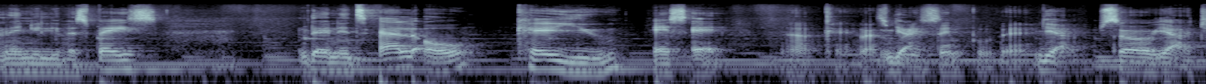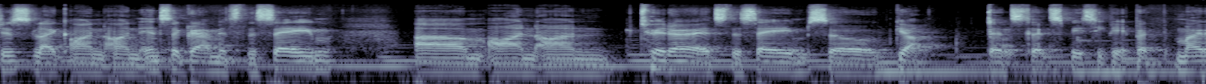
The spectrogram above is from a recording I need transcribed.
and then you leave a space. Then it's L O K U S A. Okay, that's Yeah. pretty simple there. Yeah. So yeah, just like on on Instagram, it's the same. Um, on on Twitter, it's the same. So yeah, that's that's basically it. But my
